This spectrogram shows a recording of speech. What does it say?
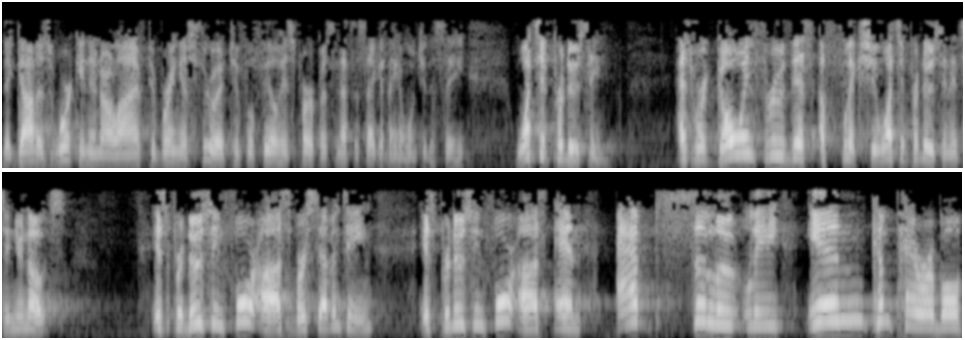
that God is working in our life to bring us through it to fulfill His purpose. And that's the second thing I want you to see. What's it producing? As we're going through this affliction, what's it producing? It's in your notes. It's producing for us, verse 17, it's producing for us an absolutely incomparable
